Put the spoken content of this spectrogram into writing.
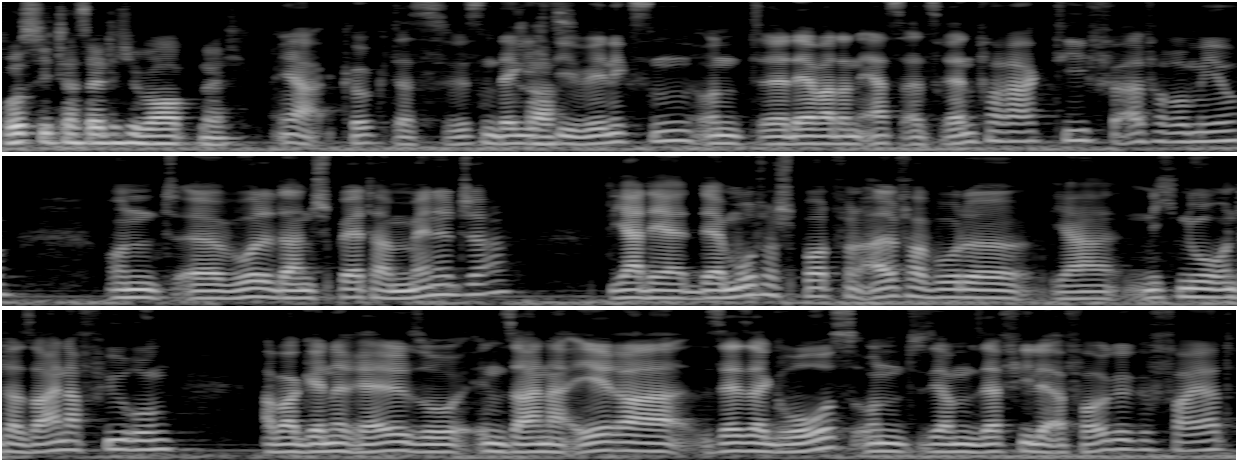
Wusste ich tatsächlich überhaupt nicht. Ja, guck, das wissen, denke ich, die wenigsten. Und äh, der war dann erst als Rennfahrer aktiv für Alfa Romeo und äh, wurde dann später Manager. Ja, der, der Motorsport von Alfa wurde ja nicht nur unter seiner Führung, aber generell so in seiner Ära sehr, sehr groß und sie haben sehr viele Erfolge gefeiert.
